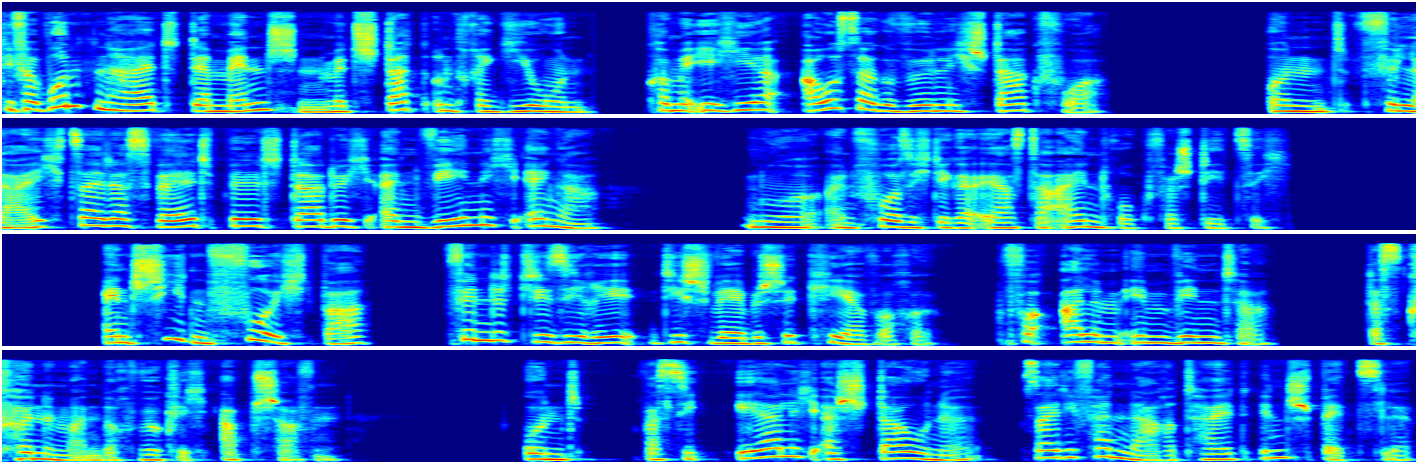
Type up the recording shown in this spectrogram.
Die Verbundenheit der Menschen mit Stadt und Region komme ihr hier außergewöhnlich stark vor. Und vielleicht sei das Weltbild dadurch ein wenig enger. Nur ein vorsichtiger erster Eindruck versteht sich. Entschieden furchtbar findet Desiree die schwäbische Kehrwoche, vor allem im Winter. Das könne man doch wirklich abschaffen. Und was sie ehrlich erstaune, sei die Vernarrtheit in Spätzle.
